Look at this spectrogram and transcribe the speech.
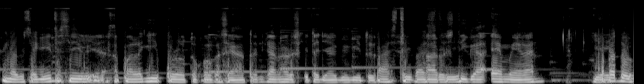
nggak bisa gitu sih Iya, apalagi protokol kesehatan kan harus kita jaga gitu. pasti pasti Harus 3M ya kan? Apa Yaitu tuh?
